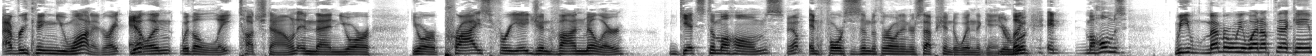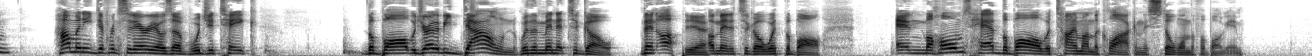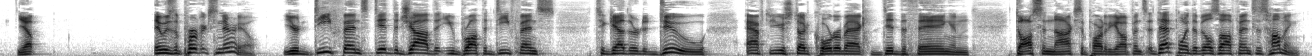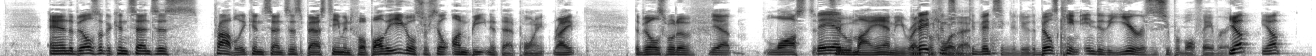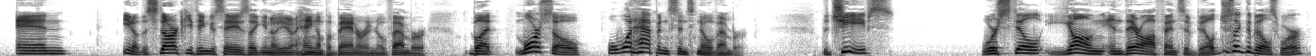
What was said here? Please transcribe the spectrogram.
everything you wanted, right? Yep. Allen with a late touchdown, and then your your prize free agent Von Miller gets to Mahomes Yep. and forces him to throw an interception to win the game. Your Like, rook- and Mahomes, we remember we went up to that game. How many different scenarios of would you take the ball? Would you rather be down with a minute to go than up Yeah. a minute to go with the ball? And Mahomes had the ball with time on the clock, and they still won the football game. Yep. It was the perfect scenario. Your defense did the job that you brought the defense together to do after your stud quarterback did the thing and Dawson Knox a part of the offense. At that point, the Bills' offense is humming. And the Bills are the consensus, probably consensus best team in football. The Eagles are still unbeaten at that point, right? The Bills would have Yep. lost They had- to Miami But right they had before con- that. convincing to do. The Bills came into the year as a Super Bowl favorite. Yep, yep. And you know, the snarky thing to say is like, you know, you don't hang up a banner in November. But more so, well, what happened since November? The Chiefs were still young in their offensive build, just like the Bills were.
